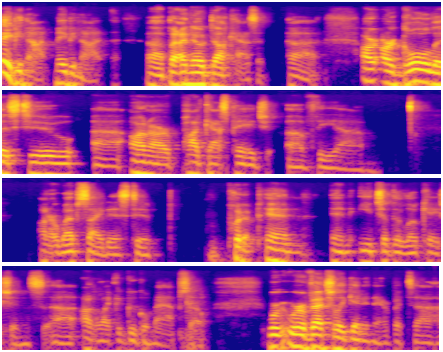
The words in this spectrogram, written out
maybe not. Maybe not. Uh, but I know Duck hasn't. Uh, our our goal is to uh, on our podcast page of the um, on our website is to put a pin in each of the locations uh, on like a Google map. So we're we're eventually getting there, but uh,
